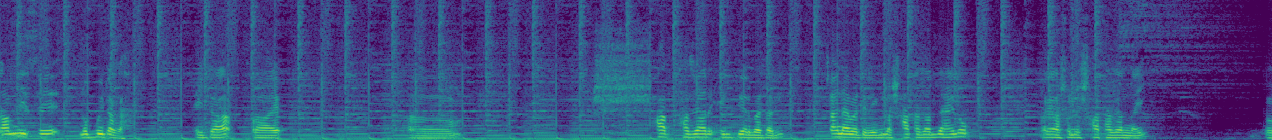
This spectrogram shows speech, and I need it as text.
দাম নিচ্ছে নব্বই টাকা। এটা প্রায় সাত হাজার এমপিআর ব্যাটারি চায়না ব্যাটারি এগুলো সাত হাজার দেখাইলেও আসলে সাত হাজার নাই। তো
